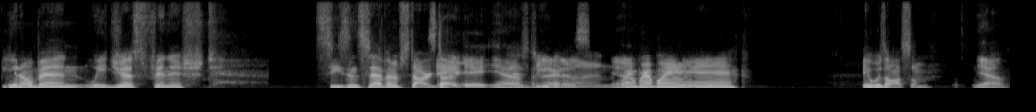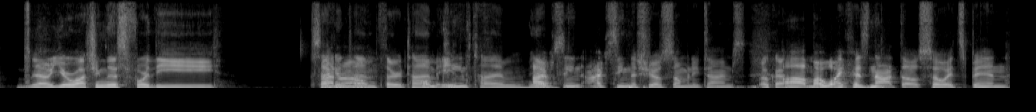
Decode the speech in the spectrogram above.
you know, Ben, we just finished season seven of Stargate. Stargate, yeah, there it is. Yeah. Wah, wah, wah. It was awesome. yeah. Now you're watching this for the second time, third time, umpteenth. eighth time. Yeah. I've seen I've seen the show so many times. okay. Uh, my wife has not though, so it's been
